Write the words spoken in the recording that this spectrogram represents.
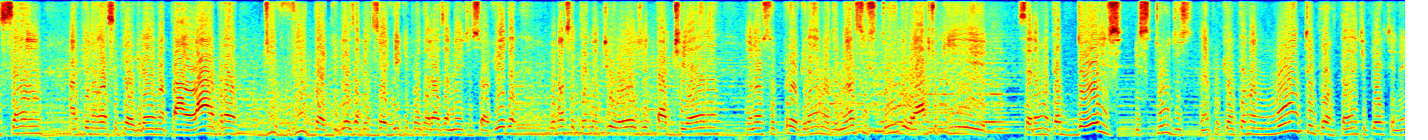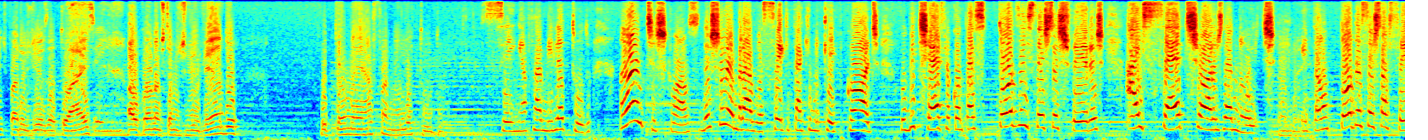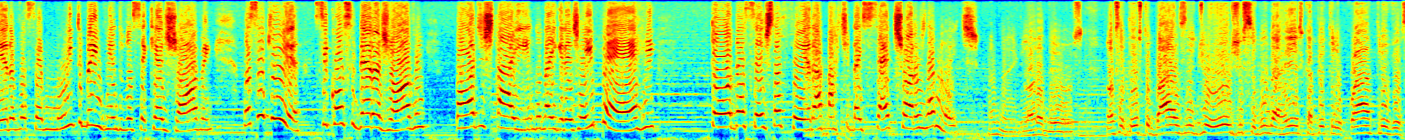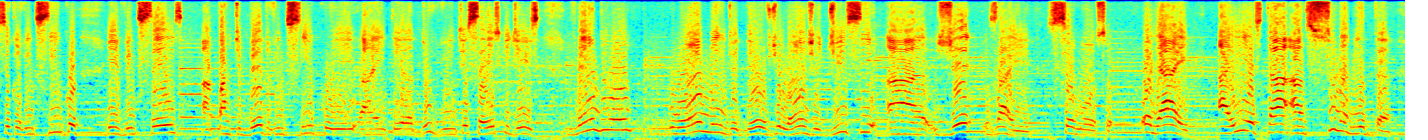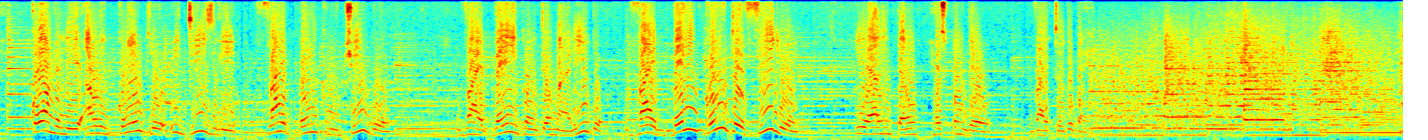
aqui no nosso programa Palavra de Vida. Que Deus abençoe rique e poderosamente a sua vida. O nosso tema de hoje, Tatiana, do nosso programa, do nosso estudo, acho que serão até dois estudos, né, porque é um tema muito importante e pertinente para os dias atuais, Sim. ao qual nós estamos vivendo. O tema é a família tudo. Sim, a família é tudo. Antes, Klaus, deixa eu lembrar você que está aqui no Cape Cod, o BTF acontece todas as sextas-feiras, às 7 horas da noite. Amém. Então, toda sexta-feira você é muito bem-vindo, você que é jovem, você que se considera jovem, pode estar indo na igreja IPR toda sexta-feira, a partir das 7 horas da noite. Amém. Glória a Deus. Nosso texto base de hoje, 2 Reis, capítulo 4, versículo 25 e 26, a parte B do 25 e a inteira do 26, que diz: Vendo o homem de Deus de longe, disse a Jezaí, seu moço: Olhai, aí está a sunamita corre-lhe ao encontro e diz-lhe: Vai bem contigo? Vai bem com teu marido? Vai bem com teu filho? E ela então respondeu: Vai tudo bem.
